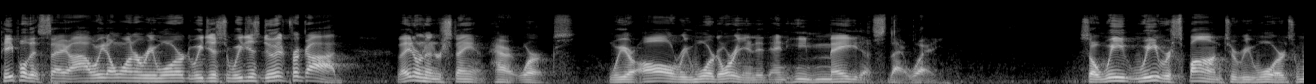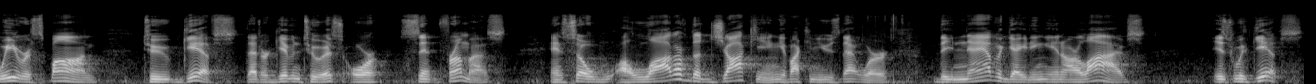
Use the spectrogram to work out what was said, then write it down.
People that say, "Ah, oh, we don't want a reward. We just we just do it for God." They don't understand how it works. We are all reward oriented and he made us that way. So we we respond to rewards. We respond to gifts that are given to us or sent from us. And so a lot of the jockeying, if I can use that word, the navigating in our lives is with gifts.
